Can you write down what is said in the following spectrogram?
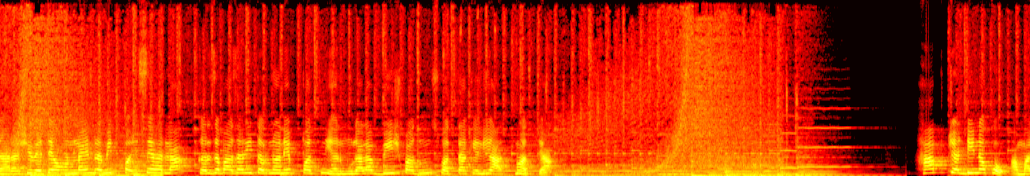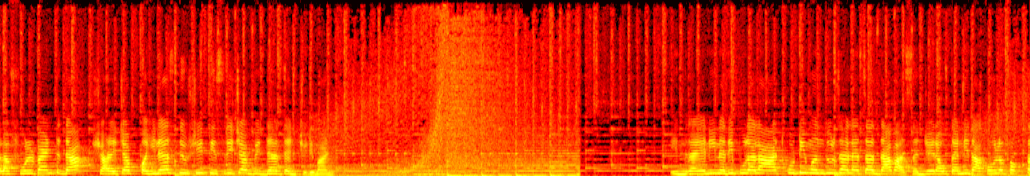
धाराशिव येथे ऑनलाईन रमीत पैसे हरला. कर्जबाजारी तरुणाने पत्नी आणि मुलाला विष पाजून स्वतः केली आत्महत्या. हाफ चड्डी नको आम्हाला फुल पॅन्ट द्या. शाळेच्या पहिल्याच दिवशी तिसरीच्या विद्यार्थ्यांची डिमांड. इंद्रायणी नदी पुलाला आठ कोटी मंजूर झाल्याचा दावा. संजय राऊतांनी दाखवलं फक्त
